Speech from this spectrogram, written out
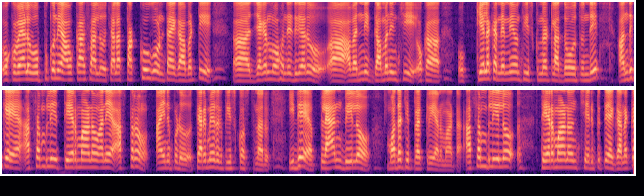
ఒకవేళ ఒప్పుకునే అవకాశాలు చాలా తక్కువగా ఉంటాయి కాబట్టి జగన్మోహన్ రెడ్డి గారు అవన్నీ గమనించి ఒక ఒక కీలక నిర్ణయం తీసుకున్నట్లు అర్థమవుతుంది. అందుకే అసెంబ్లీ తీర్మానం అనే అస్త్రం ఆయన ఇప్పుడు తెర మీదకు తీసుకొస్తున్నారు. ఇదే ప్లాన్ బిలో మొదటి ప్రక్రియ అనమాట అసెంబ్లీలో తీర్మానం చెరిపితే గనక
